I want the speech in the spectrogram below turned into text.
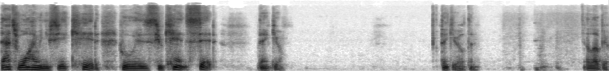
That's why when you see a kid who is who can't sit, thank you. Thank you, Hilton. I love you.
